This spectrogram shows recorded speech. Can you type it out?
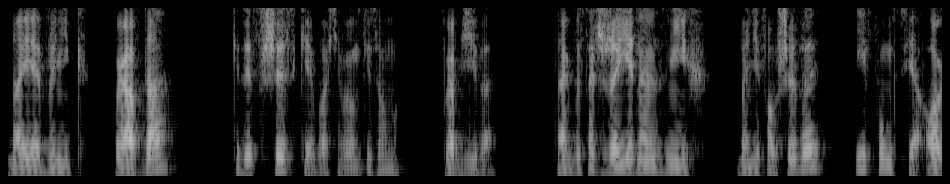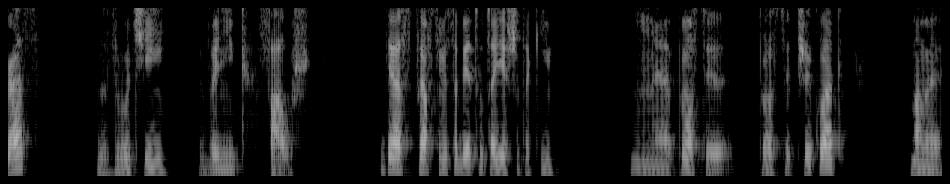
daje wynik prawda, kiedy wszystkie właśnie warunki są prawdziwe. Tak, wystarczy, że jeden z nich będzie fałszywy i funkcja oraz zwróci wynik fałsz. I teraz sprawdźmy sobie tutaj jeszcze taki mm, prosty, prosty przykład. Mamy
